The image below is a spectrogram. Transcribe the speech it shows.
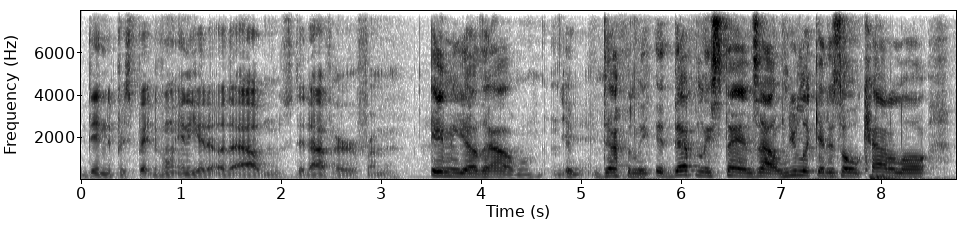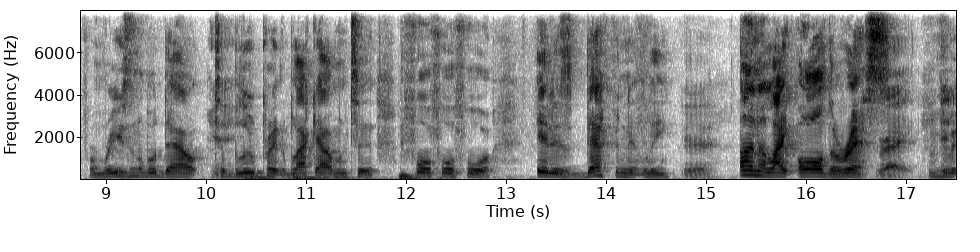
than the perspective on any of the other albums that I've heard from him. Any other album, Yeah. it definitely it definitely stands out when you look at his whole catalog from Reasonable Doubt to Yeah. Blueprint, the Black Album to Four Four Four. It is definitely Yeah. Unlike all the rest. Right. V-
